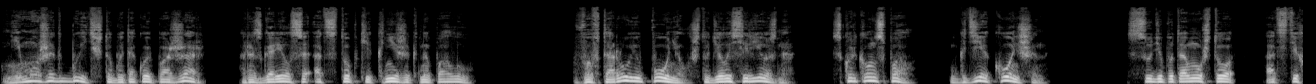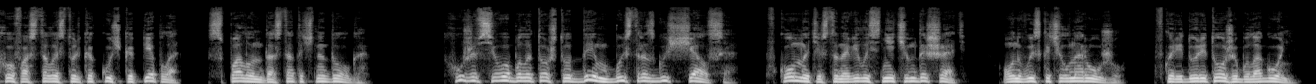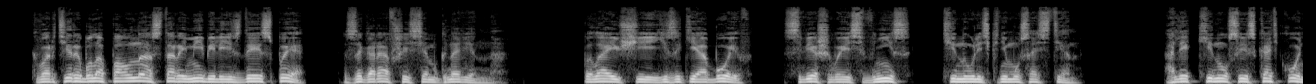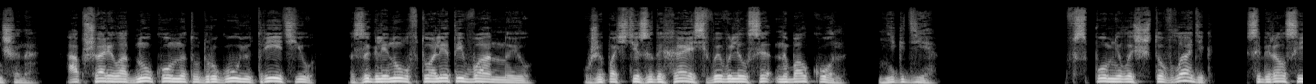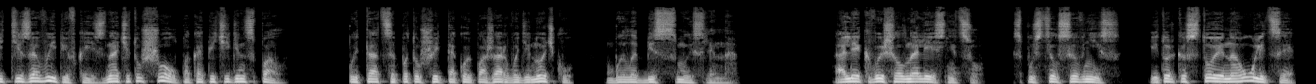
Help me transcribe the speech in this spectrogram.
Не может быть, чтобы такой пожар разгорелся от стопки книжек на полу. Во вторую понял, что дело серьезно. Сколько он спал? Где Коньшин? Судя по тому, что от стихов осталась только кучка пепла, спал он достаточно долго. Хуже всего было то, что дым быстро сгущался, в комнате становилось нечем дышать, он выскочил наружу, в коридоре тоже был огонь, квартира была полна старой мебели из ДСП, загоравшейся мгновенно. Пылающие языки обоев, свешиваясь вниз, тянулись к нему со стен. Олег кинулся искать Коньшина, обшарил одну комнату, другую, третью, заглянул в туалет и ванную, уже почти задыхаясь, вывалился на балкон. Нигде. Вспомнилось, что Владик собирался идти за выпивкой, значит, ушел, пока Печигин спал. Пытаться потушить такой пожар в одиночку было бессмысленно. Олег вышел на лестницу, спустился вниз, и только стоя на улице,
